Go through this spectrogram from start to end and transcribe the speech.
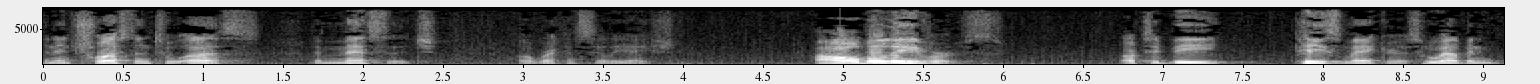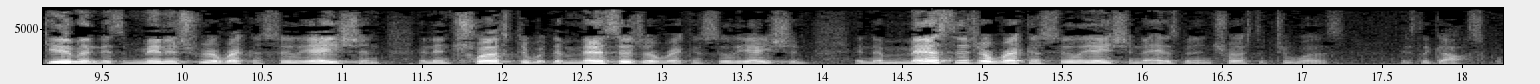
and entrusting to us the message of reconciliation. All believers are to be peacemakers who have been given this ministry of reconciliation and entrusted with the message of reconciliation. And the message of reconciliation that has been entrusted to us is the gospel.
